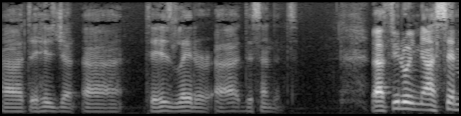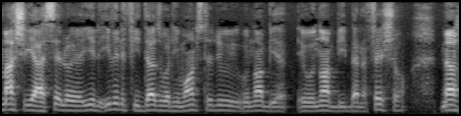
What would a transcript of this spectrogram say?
uh, to his uh, to his later uh, descendants. Even if he does what he wants to do, it will not be it will not be beneficial. And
